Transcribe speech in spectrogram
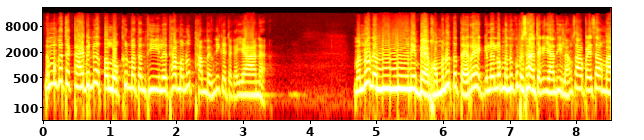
แล้วมันก็จะกลายเป็นเรื่องตลกขึ้นมาทันทีเลย ถ้ามนุษย์ทำแบบนี้กับจักรยานน่ะ มนุษย์มีมือในแบบของมนุษย์ตั้งแต่แรกกันแล้วแล้วมนุษย์ก็ไปสร้างจักรยานทีหลังสร้างไปสร้างมา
